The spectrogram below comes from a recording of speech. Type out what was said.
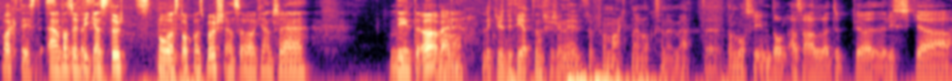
faktiskt. Även fast vi fick en studs på Stockholmsbörsen så kanske Ja. det är inte över. Ja, likviditeten försvinner lite från marknaden också nu med att eh, de låser in dollar. Alltså alla typ ryska,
